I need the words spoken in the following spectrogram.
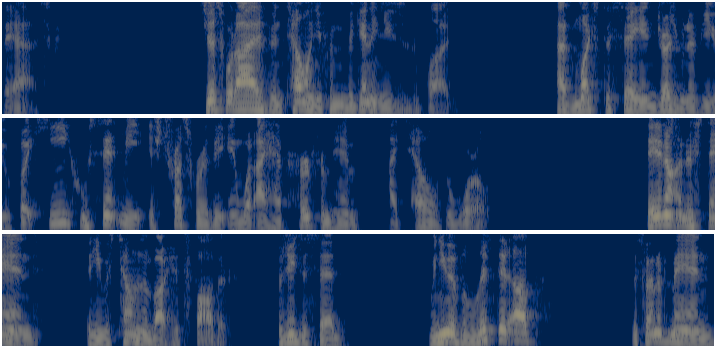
They ask. Just what I have been telling you from the beginning, Jesus replied. I have much to say in judgment of you, but he who sent me is trustworthy, and what I have heard from him I tell the world. They did not understand that he was telling them about his Father. So Jesus said, When you have lifted up the Son of Man,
